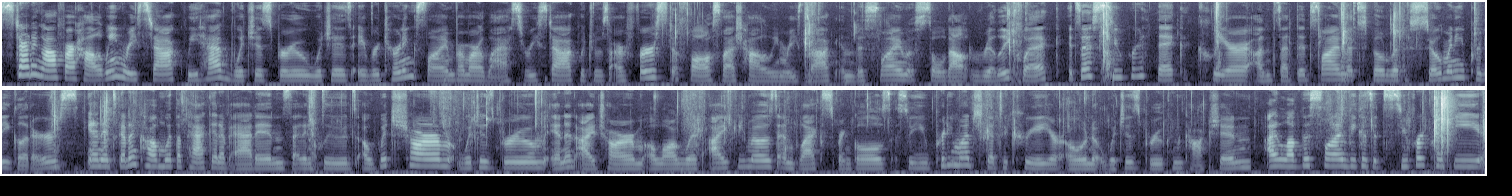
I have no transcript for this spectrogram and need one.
Starting off our Halloween restock, we have Witch's Brew, which is a returning slime from our last restock, which was our first fall slash Halloween restock, and this slime sold out really quick. It's a super thick, clear, unscented slime that's filled with so many pretty glitters, and it's gonna come with a packet of add-ins that includes a witch charm, witch's broom, and an eye charm, along with eye fimos and black sprinkles, so you pretty much get to create your own witch's brew concoction. I love this slime because it's super clicky,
